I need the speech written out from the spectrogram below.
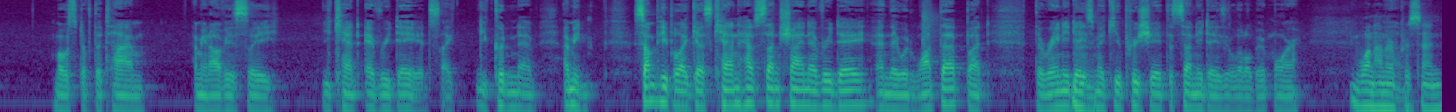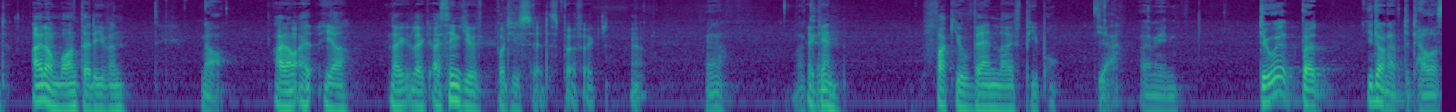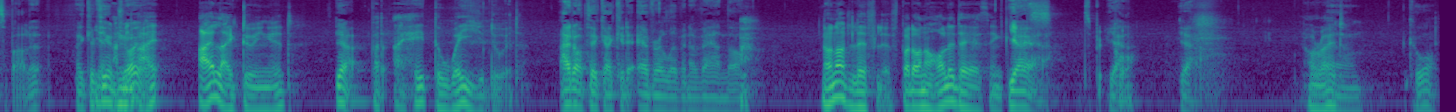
most of the time? I mean, obviously you can't every day. It's like you couldn't have I mean, some people I guess can have sunshine every day and they would want that, but the rainy days hmm. make you appreciate the sunny days a little bit more. 100% um, i don't want that even No. I don't. I, yeah, like like I think you what you said is perfect. Yeah. Yeah. Okay. Again, fuck you, van life people. Yeah. I mean, do it, but you don't have to tell us about it. Like if Yeah, you enjoy I mean, it. I I like doing it, yeah. but I hate the way you do it. I don't think I could ever live in a van though. No, not live live, but on a holiday, I think. Yeah, it's, yeah. it's pretty Yeah. cool. Yeah. All right, Um, cool.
